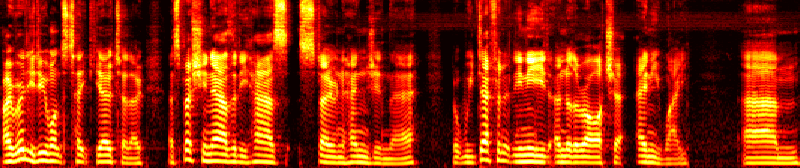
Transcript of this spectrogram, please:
I really do want to take Kyoto, though, especially now that he has Stonehenge in there. But we definitely need another archer anyway. Um,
